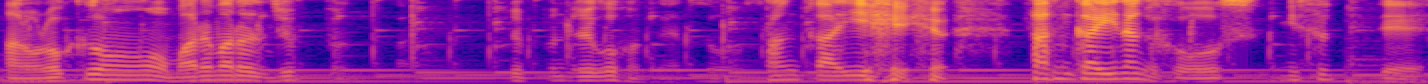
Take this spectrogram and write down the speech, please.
あの、録音を丸々10分とか、10分15分のやつを3回 3回なんかこう、ミスって、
